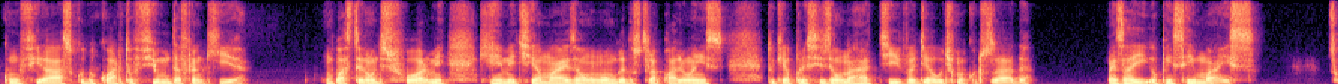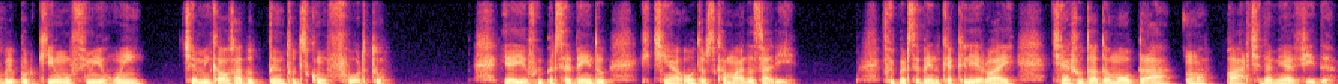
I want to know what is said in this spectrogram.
com o fiasco do quarto filme da franquia. Um pastelão disforme que remetia mais a um longa dos trapalhões do que a precisão narrativa de A Última Cruzada. Mas aí eu pensei mais sobre por que um filme ruim tinha me causado tanto desconforto. E aí eu fui percebendo que tinha outras camadas ali. Fui percebendo que aquele herói tinha ajudado a moldar uma parte da minha vida.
